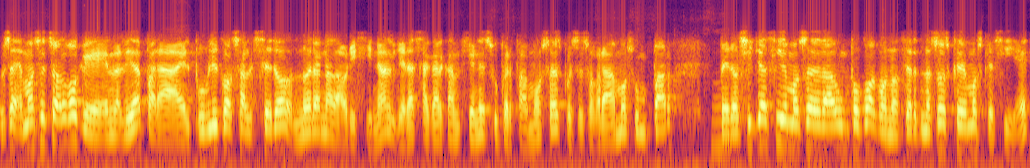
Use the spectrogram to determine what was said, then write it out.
O sea, hemos hecho algo que en realidad para el público salsero no era nada original, que era sacar canciones súper famosas, pues eso, grabamos un par, pero sí que así hemos eh, dado un poco a conocer, nosotros creemos que sí, ¿eh?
